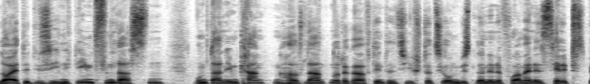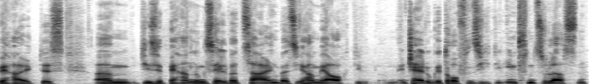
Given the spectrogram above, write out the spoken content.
Leute, die sich nicht impfen lassen und dann im Krankenhaus landen oder gar auf der Intensivstation, müssen dann in der Form eines Selbstbehaltes ähm, diese Behandlung selber zahlen, weil sie haben ja auch die Entscheidung getroffen, sich die impfen zu lassen.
